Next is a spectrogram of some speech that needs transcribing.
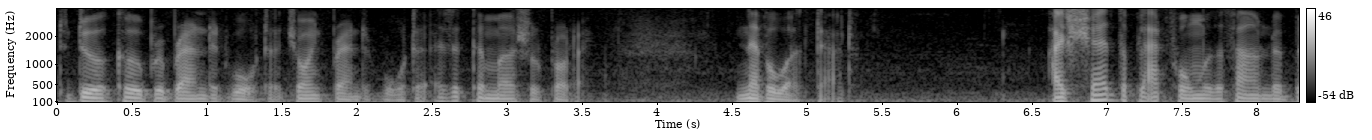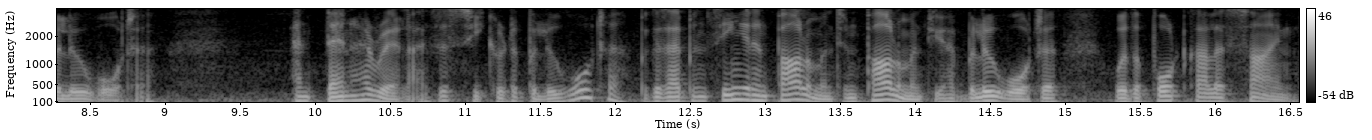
to do a Cobra branded water, joint branded water, as a commercial product. Never worked out. I shared the platform with the founder of Belu Water, and then I realized the secret of Belu Water because I'd been seeing it in Parliament. In Parliament, you have Belu Water with a portcullis sign,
